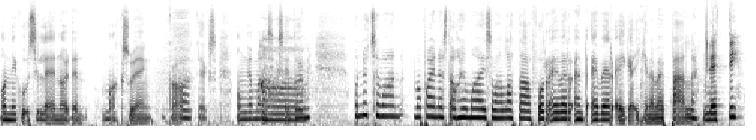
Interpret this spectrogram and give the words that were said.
on niinku silleen noiden maksujen tiiäks, ongelma, niin siksi ei toimi. Mut nyt se vaan, mä painan sitä ohjelmaa, ja se vaan lataa forever and ever, eikä ikinä mene päälle. Netti?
